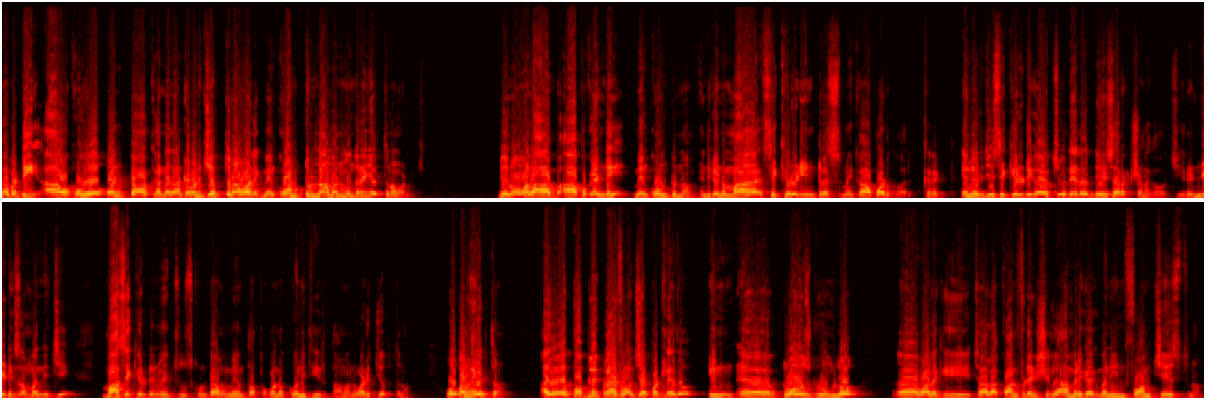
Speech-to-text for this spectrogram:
కాబట్టి ఆ ఒక ఓపెన్ టాక్ అన్న దాంట్లో మనం చెప్తున్నాం వాళ్ళకి. మేము కొంటున్నామని ముందరే చెప్తున్నాం వాళ్ళకి. మేము మమ్మల్ని ఆప- ఆపకండి మేము కొంటున్నాం. ఎందుకంటే మా సెక్యూరిటీ ఇంట్రెస్ట్ మేము కాపాడుకోవాలి. కరెక్ట్ ఎనర్జీ సెక్యూరిటీ కావచ్చు లేదా దేశ రక్షణ కావచ్చు. ఈ రెండింటికి సంబంధించి మా సెక్యూరిటీని మేము చూసుకుంటాము మేము తప్పకుండా కొని తీరుతామని వాళ్ళకి చెప్తున్నాం. ఓపెన్గా చెప్తున్నాం. అదే పబ్లిక్ ప్లాట్ఫామ్ చెప్పట్లేదు. ఇన్ క్లోజ్డ్ రూమ్లో వాళ్ళకి చాలా కాన్ఫిడెన్షియల్గా అమెరికాకి మనం ఇన్ఫార్మ్ చేస్తున్నాం.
